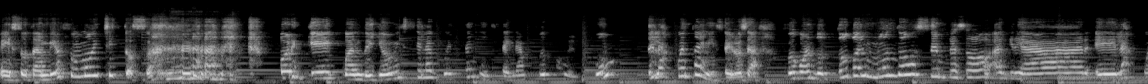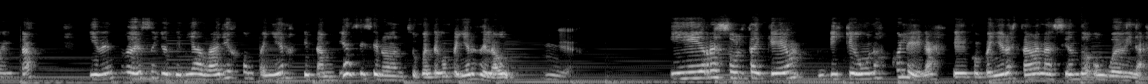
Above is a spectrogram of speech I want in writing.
Eso también fue muy chistoso. Porque cuando yo me hice la cuenta en Instagram fue como el boom de las cuentas en Instagram. O sea, fue cuando todo el mundo se empezó a crear eh, las cuentas. Y dentro de eso yo tenía varios compañeros que también se hicieron su cuenta, compañeros de la U. Y resulta que vi que unos colegas, eh, compañeros, estaban haciendo un webinar,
